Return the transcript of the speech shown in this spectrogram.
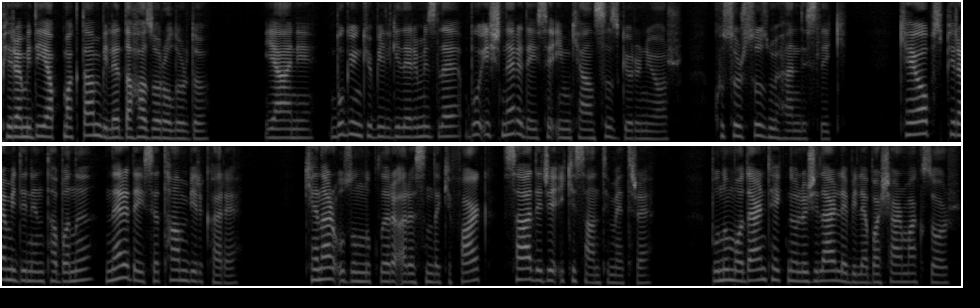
piramidi yapmaktan bile daha zor olurdu. Yani bugünkü bilgilerimizle bu iş neredeyse imkansız görünüyor. Kusursuz mühendislik. Keops piramidinin tabanı neredeyse tam bir kare. Kenar uzunlukları arasındaki fark sadece 2 santimetre. Bunu modern teknolojilerle bile başarmak zor.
